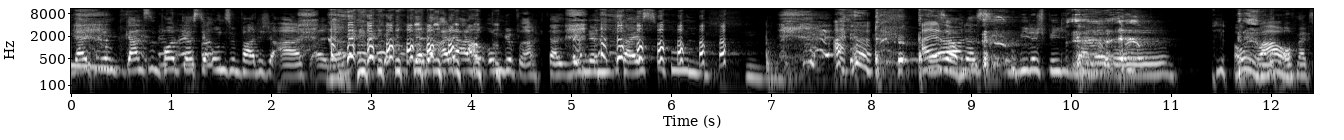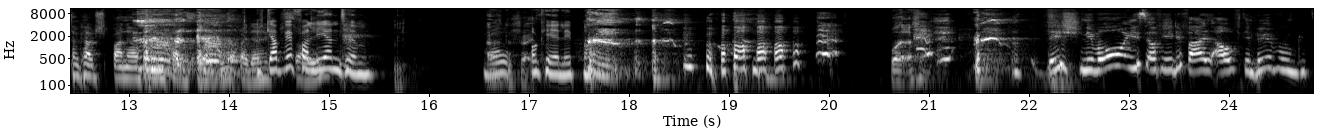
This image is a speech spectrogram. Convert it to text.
Gleich, mit dem ganzen Podcast der unsympathische Arsch, Alter. Der alle einfach umgebracht hat, wegen dem scheiß Huhn. Also, Ja, das widerspiegelt meine äh, oh wow. Aufmerksamkeitsspanne auf jeden Fall. bei der Ich glaube, wir Story. verlieren Tim. Ach du Scheiße. Okay, er lebt noch. Boah, das, Das Niveau ist auf jeden Fall auf dem Höhepunkt.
